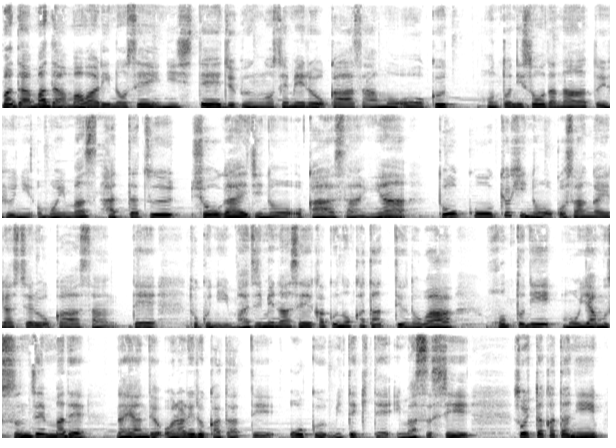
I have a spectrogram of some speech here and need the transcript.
まだまだ周りのせいにして自分を責めるお母さんも多く本当にそうだなというふうに思います発達障害児のお母さんや登校拒否のお子さんがいらっしゃるお母さんで特に真面目な性格の方っていうのは本当にもう病む寸前まで悩んでおられる方って多く見てきていますしそういった方に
